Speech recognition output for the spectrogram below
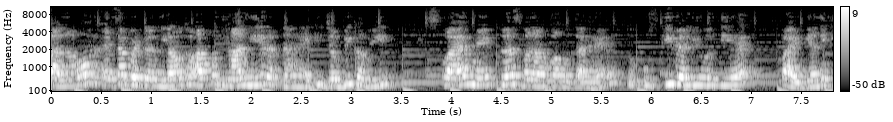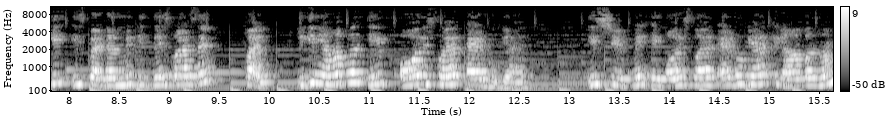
निकालना हो और ऐसा पैटर्न दिया हो तो आपको ध्यान ये रखना है कि जब भी कभी स्क्वायर में प्लस बना हुआ होता है तो उसकी वैल्यू होती है फाइव यानी कि इस पैटर्न में कितने स्क्वायर है? फाइव लेकिन यहाँ पर एक और स्क्वायर एड हो गया है। इस शेप में एक और स्क्वायर एड हो गया है तो यहाँ पर हम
